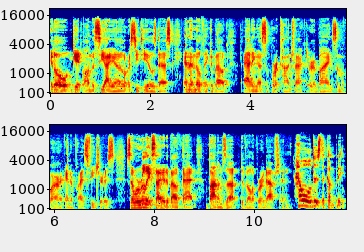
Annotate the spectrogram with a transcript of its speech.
it'll get on the CIO or CTO's desk, and then they'll think about adding a support contract or buying some of our enterprise features. So we're really excited about that bottoms up developer adoption. How old is the company?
